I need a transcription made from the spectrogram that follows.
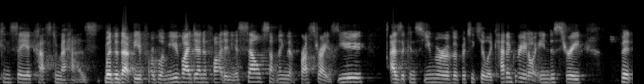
can see a customer has, whether that be a problem you've identified in yourself, something that frustrates you as a consumer of a particular category or industry, but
